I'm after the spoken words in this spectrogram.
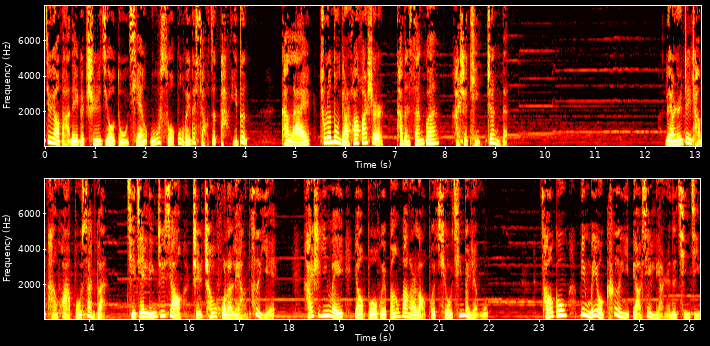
就要把那个吃酒赌钱无所不为的小子打一顿。看来除了弄点花花事儿，他的三观还是挺正的。两人这场谈话不算短，期间林之孝只称呼了两次爷。还是因为要驳回帮旺儿老婆求亲的任务，曹公并没有刻意表现两人的亲近，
